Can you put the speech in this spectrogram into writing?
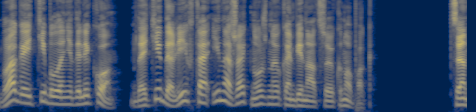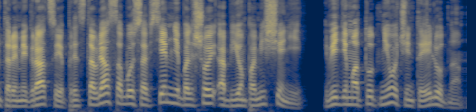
Благо идти было недалеко, дойти до лифта и нажать нужную комбинацию кнопок. Центр иммиграции представлял собой совсем небольшой объем помещений, Видимо, тут не очень-то и людно.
